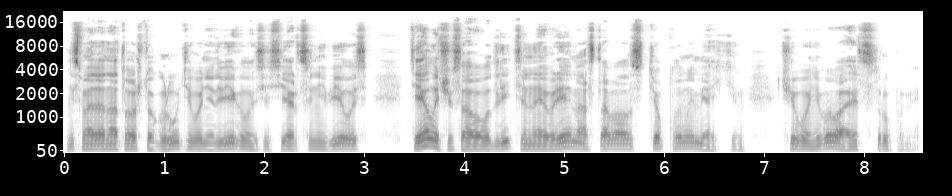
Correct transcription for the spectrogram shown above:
Несмотря на то, что грудь его не двигалась и сердце не билось, тело часового длительное время оставалось теплым и мягким, чего не бывает с трупами.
